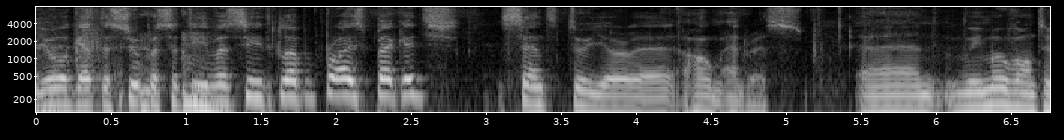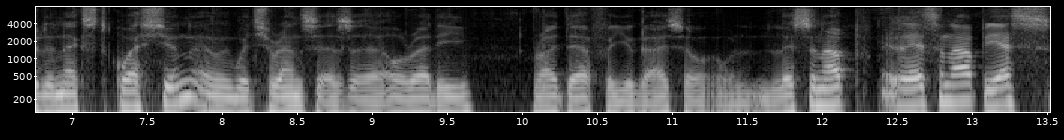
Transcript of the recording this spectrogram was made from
you will get the Super Sativa Seed Club prize package sent to your uh, home address. And we move on to the next question, uh, which Rens has uh, already right there for you guys. So listen up. Listen up, yes.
